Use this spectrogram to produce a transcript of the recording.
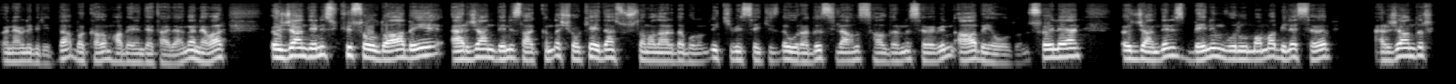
önemli bir iddia. Bakalım haberin detaylarında ne var. Özcan Deniz küs olduğu ağabeyi Ercan Deniz hakkında şoke eden suçlamalarda bulundu. 2008'de uğradığı silahlı saldırının sebebinin ağabeyi olduğunu söyleyen Özcan Deniz benim vurulmama bile sebep Ercan'dır.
